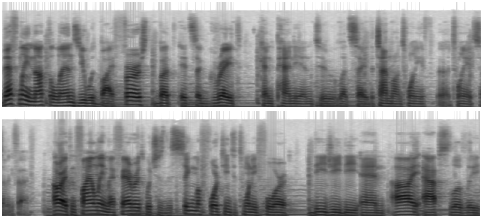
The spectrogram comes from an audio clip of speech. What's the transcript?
Definitely not the lens you would buy first but it's a great companion to, let's say, the Tamron 20, uh, 2875. All right, and finally, my favorite, which is the Sigma 14 to 24 DGD, and I absolutely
